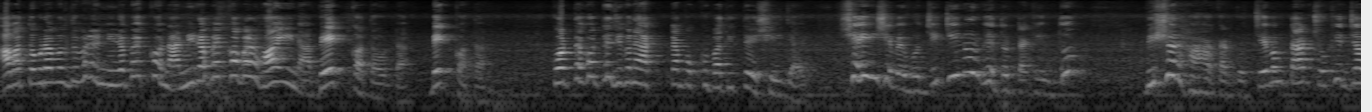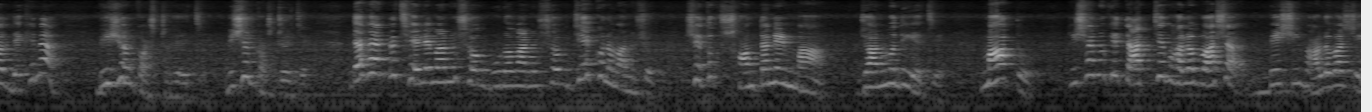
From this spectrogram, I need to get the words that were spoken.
আবার তোমরা বলতে পারো নিরপেক্ষ না। নিরপেক্ষ আবার হয়ই না। বেগ কথা ওটা। বেগ কথা। করতে করতে কোনো একটা পক্ষপাতিত্ব এসেই যায়। সেই হিসেবে বলছি, টিনুর ভেতরটা কিন্তু ভীষণ হাহাকার করছে এবং তার চোখের জল দেখে না ভীষণ কষ্ট হয়েছে। ভীষণ কষ্ট হয়েছে। দেখো, একটা ছেলে মানুষ হোক, বুড়ো মানুষ হোক, যে কোনো মানুষ হোক, সে তো সন্তানের মা, জন্ম দিয়েছে। মা তো। কৃষাণুকে তার চেয়ে ভালোবাসা, বেশি ভালোবাসে,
